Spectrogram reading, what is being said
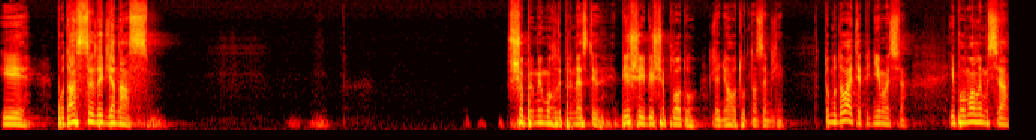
і подасть сили для нас, щоб ми могли принести більше і більше плоду для нього тут на землі. Тому давайте піднімемося і помолимося.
